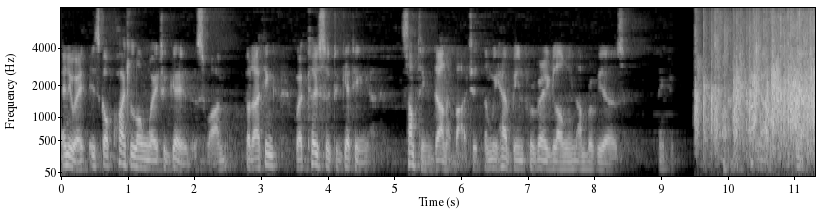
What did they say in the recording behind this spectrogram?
Anyway, it's got quite a long way to go, this one, but I think we're closer to getting something done about it than we have been for a very long number of years. Thank you. Yeah, yeah.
